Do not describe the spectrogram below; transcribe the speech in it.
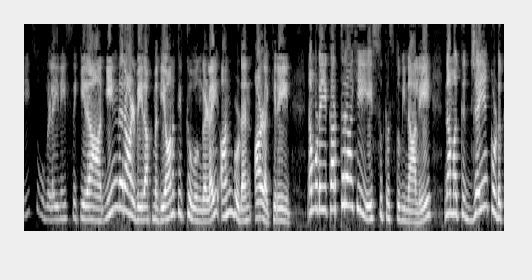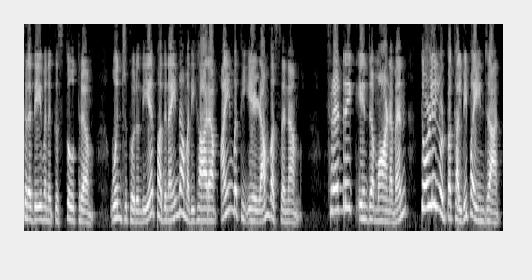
இயேசு உங்களை நேசிக்கிறார். இந்த நாள் வேதாகம தியானத்திற்கு உங்களை அன்புடன் அழைக்கிறேன். நம்முடைய கர்த்தராகிய இயேசு கிறிஸ்துவினாலே நமக்கு ஜெயம் கொடுக்கிற தேவனுக்கு ஸ்தோத்திரம். ஒன்று குருந்தியர் பதினைந்தாம் அதிகாரம் ஐம்பத்தி ஏழாம் வசனம். ஃப்ரெட்ரிக் என்ற மாணவன் தொழில்நுட்ப கல்வி பயின்றான்.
